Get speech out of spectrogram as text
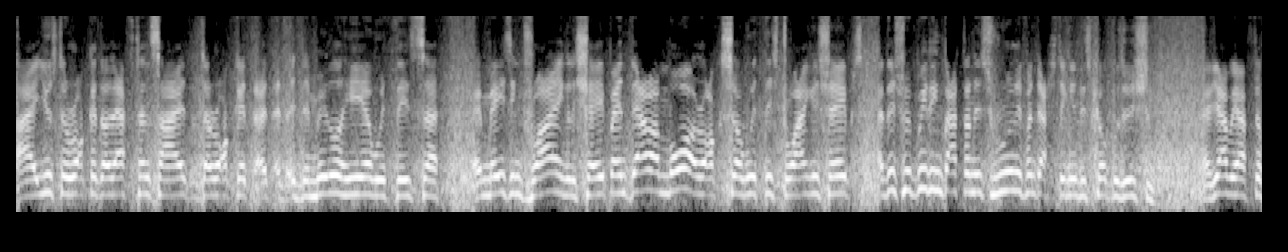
I use the rock at the left hand side, the rock at, at, at the middle here with this uh, amazing triangle shape and there are more rocks uh, with these triangle shapes and this repeating pattern is really fantastic in this composition. And yeah, we have the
